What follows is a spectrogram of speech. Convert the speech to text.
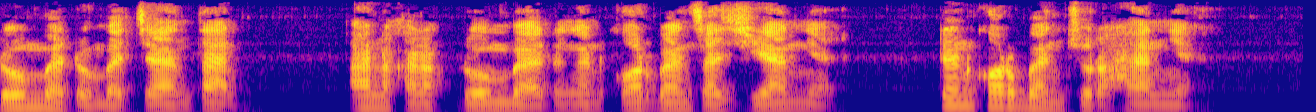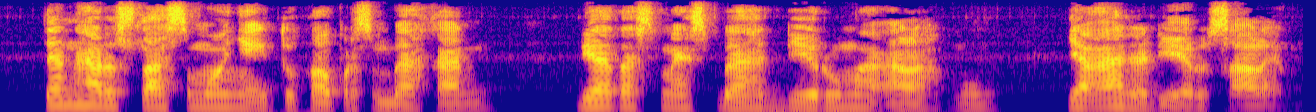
domba-domba jantan, anak-anak domba dengan korban sajiannya, dan korban curahannya. Dan haruslah semuanya itu kau persembahkan di atas mesbah di rumah Allahmu yang ada di Yerusalem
